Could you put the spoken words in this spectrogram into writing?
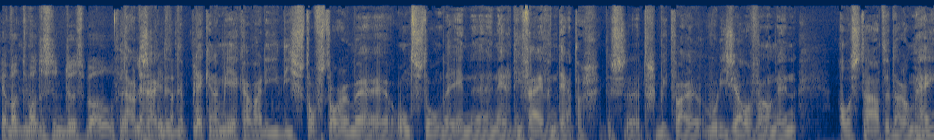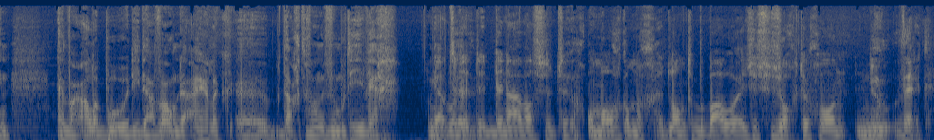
Ja, wat, wat is een dustbo? nou, er zijn de, de plek in Amerika waar die, die stofstormen eh, ontstonden in eh, 1935. Dus eh, het gebied waar Woody zelf woonde en alle staten daaromheen. En waar alle boeren die daar woonden eigenlijk eh, dachten van... we moeten hier weg. We Ja, moeten- want het- daarna was het eh, onmogelijk om nog het land te bebouwen. Dus ze zochten gewoon nieuw werk.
